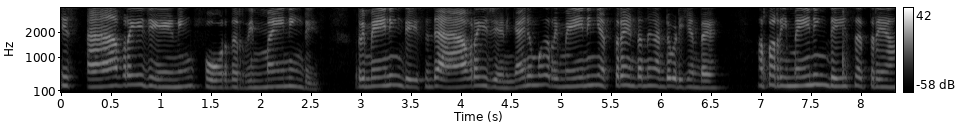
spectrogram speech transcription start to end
His average earning for the remaining days remaining ഡേയ്സിന്റെ ആവറേജ് ഏണിംഗ് അതിന് നമുക്ക് റിമൈനിങ് എത്രയുണ്ടെന്ന് കണ്ടുപിടിക്കണ്ടേ? അപ്പോൾ റിമൈനിങ് ഡേയ്സ് എത്രയാ?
